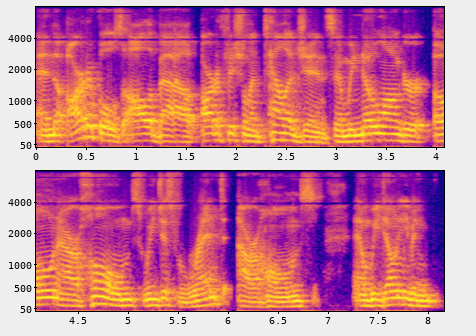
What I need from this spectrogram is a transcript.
And the article's all about artificial intelligence, and we no longer own our homes. We just rent our homes, and we don't even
